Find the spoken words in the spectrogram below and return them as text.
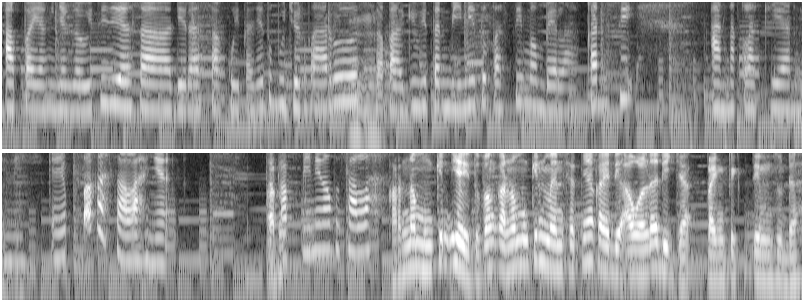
apa yang nyagawi itu dirasa dirasa kuitannya tuh bujur terus apalagi kuitan bini tuh pasti membelakan si anak lakian ini. Kayak apakah salahnya? Tetap ini nanti salah. karena mungkin ya itu bang karena mungkin mindsetnya kayak di awal tadi cak playing victim sudah.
